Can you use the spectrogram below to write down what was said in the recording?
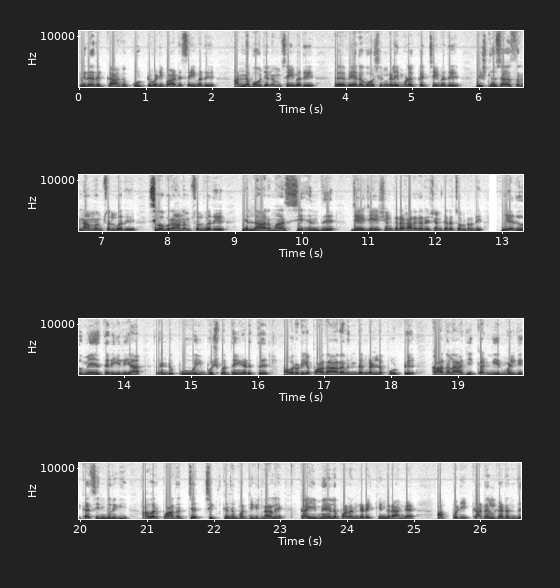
பிறருக்காக கூட்டு வழிபாடு செய்வது அன்னபோஜனம் செய்வது வேதகோஷங்களை முடக்கச் செய்வது விஷ்ணு சகசரநாமம் சொல்வது சிவபுராணம் சொல்வது எல்லாருமா சேர்ந்து ஜெய ஜெய சங்கர ஹரஹர சங்கர சொல்றது எதுவுமே தெரியலையா? ரெண்டு பூவையும் புஷ்பத்தையும் எடுத்து அவருடைய பாதார விந்தங்களில் போட்டு காதலாகி கண்ணீர் மல்கி கசிந்துருகி அவர் பாதச்ச சிக்குன்னு பற்றிக்கிட்டாலே கை மேல பலன் கிடைக்குங்கிறாங்க. அப்படி கடல் கடந்து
